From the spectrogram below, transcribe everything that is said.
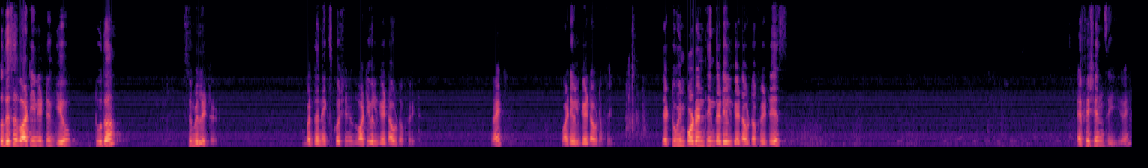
So this is what you need to give to the simulator. But the next question is what you will get out of it, right? What you will get out of it. The two important things that you will get out of it is efficiency, right?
